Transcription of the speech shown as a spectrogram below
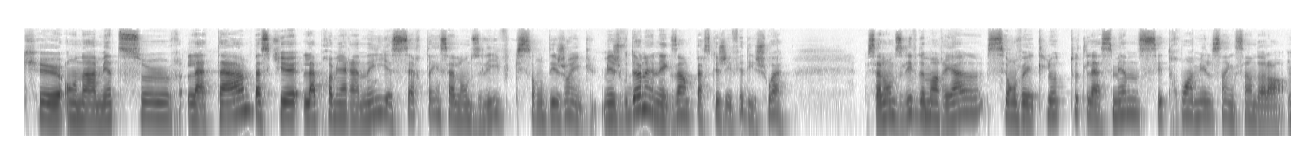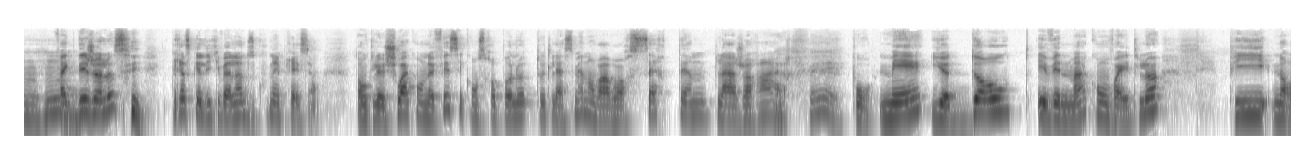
qu'on a à mettre sur la table parce que la première année, il y a certains salons du livre qui sont déjà inclus. Mais je vous donne un exemple parce que j'ai fait des choix. Salon du livre de Montréal, si on veut être là toute la semaine, c'est 3500 dollars. Mhm. Fait que déjà là, c'est presque l'équivalent du coût d'impression. Donc le choix qu'on a fait, c'est qu'on sera pas là toute la semaine, on va avoir certaines plages horaires. Parfait. Pour... Mais il y a d'autres événements qu'on va être là. Puis, non,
